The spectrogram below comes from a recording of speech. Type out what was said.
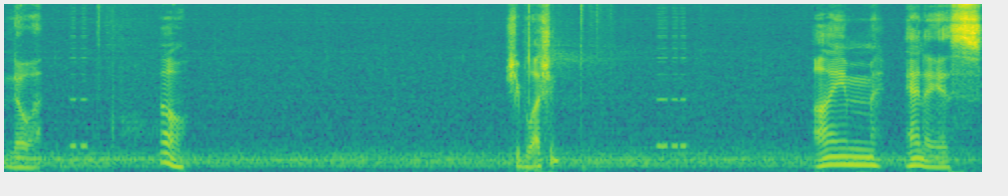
Noah. Oh, She blushing? I'm Anais.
